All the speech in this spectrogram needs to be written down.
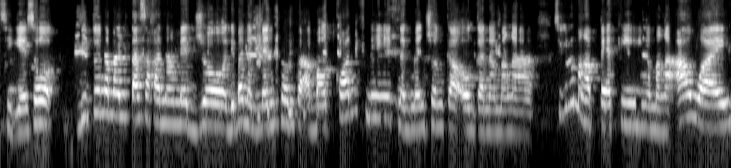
sige. So, dito naman ta sa kanang medyo, di ba, nag-mention ka about conflict, nag-mention ka o ka ng mga, siguro mga petty, ng mga away.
